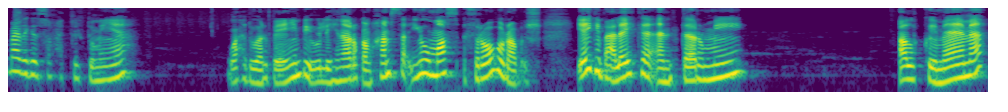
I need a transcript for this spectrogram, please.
بعد كده صفحة 341 بيقول لي هنا رقم خمسة you must throw rubbish. يجب عليك أن ترمي القمامة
